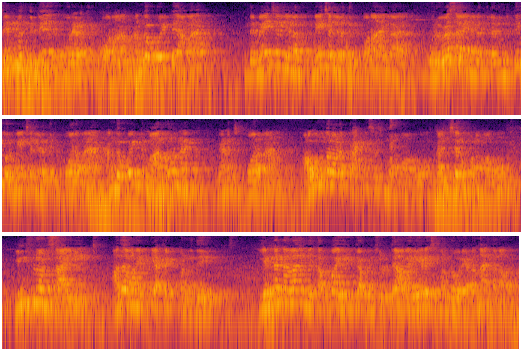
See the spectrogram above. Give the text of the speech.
ஜென் வந்துட்டு ஒரு இடத்துக்கு போறான். அங்க போயிட்டு அவன் இந்த மேய்ச்சல் நிலம் மேய்ச்சல் நிலத்துக்கு போறான். இவன் ஒரு விவசாய நிலத்துல இருந்துட்டு ஒரு மேய்ச்சல் நிலத்துக்கு போறவன். அங்க போயிட்டு மாத்திரம் நினச்சி நினைச்சு போறவன். அவங்களோட ப்ராக்டிசஸ் மூலமாகவும் கல்ச்சர் மூலமாகவும் இன்ஃப்ளூயன்ஸ் ஆகி அது அவனை எப்படி அஃபெக்ட் பண்ணுது? என்னென்னலாம் இங்கே தப்பாக இருக்கு அப்படின்னு சொல்லிட்டு அவன் ரியலைஸ் பண்ணுற ஒரு இடம் தான் இந்த நாவல்.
